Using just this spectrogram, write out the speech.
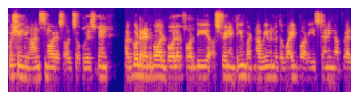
pushing Lance Morris also, who has been a good red ball bowler for the Australian team, but now even with the white ball, he's turning up well.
